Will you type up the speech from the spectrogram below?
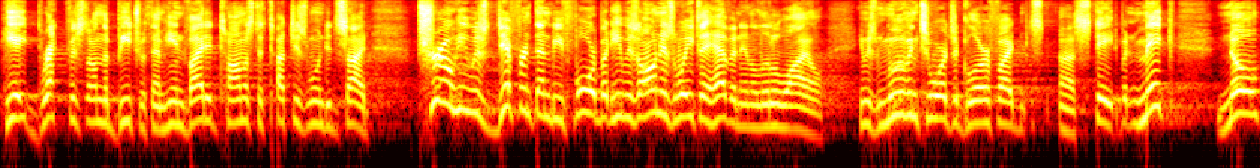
He ate breakfast on the beach with them. He invited Thomas to touch his wounded side. True, he was different than before, but he was on his way to heaven in a little while. He was moving towards a glorified uh, state. But make no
